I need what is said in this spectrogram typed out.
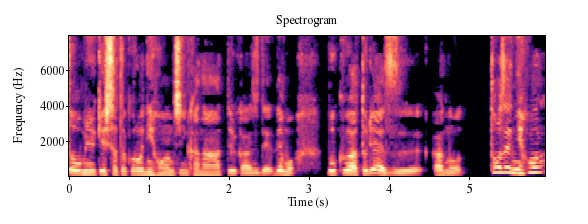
とお見受けしたところ日本人かなっていう感じで、でも僕はとりあえず、あの、当然日本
